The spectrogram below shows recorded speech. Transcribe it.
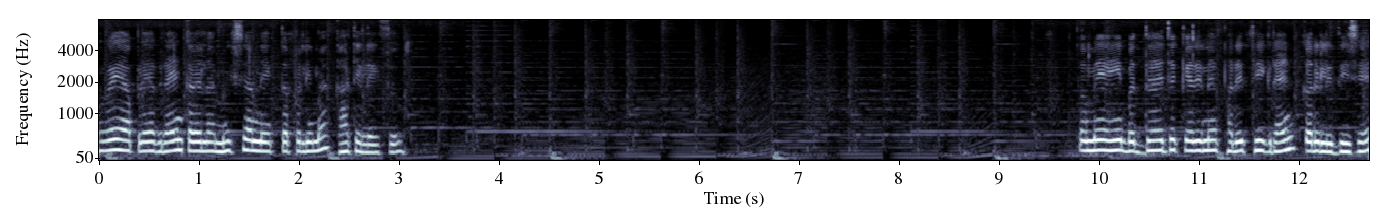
હવે આપણે આ ગ્રાઇન્ડ કરેલા મિક્સરને એક તપેલીમાં ઘાટી લઈશું. તો મેં અહીં બધા જ કેરીને ફરીથી ગ્રાઇન્ડ કરી લીધી છે.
